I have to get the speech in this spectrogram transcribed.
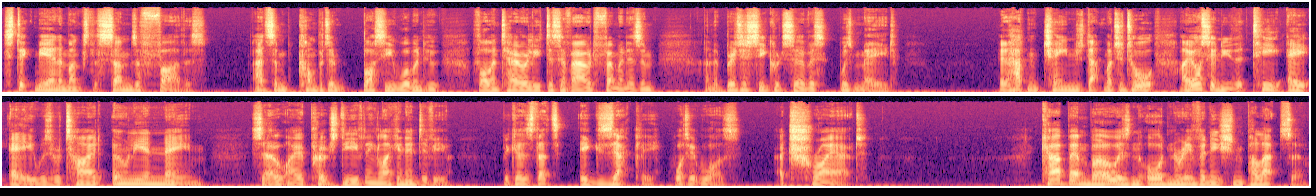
Stick me in amongst the sons of fathers. Add some competent, bossy woman who voluntarily disavowed feminism, and the British Secret Service was made. It hadn't changed that much at all. I also knew that TAA was retired only in name, so I approached the evening like an interview because that's exactly what it was a tryout. Ca' Bembo is an ordinary Venetian palazzo.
